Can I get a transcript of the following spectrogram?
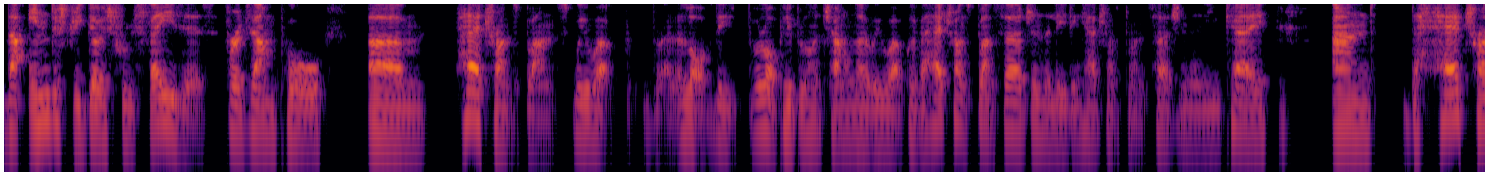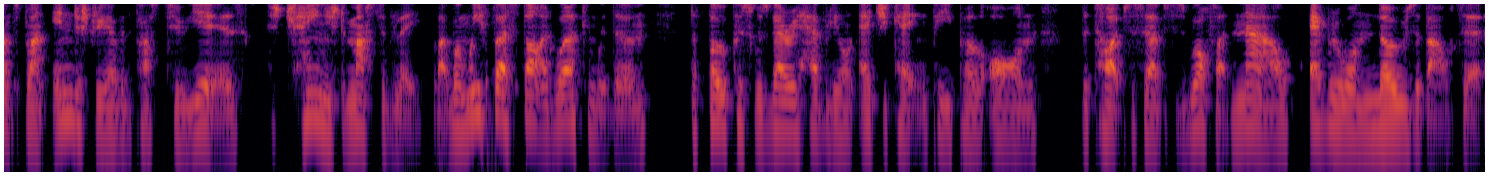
that industry goes through phases. For example, um, hair transplants. We work a lot of these a lot of people on the channel know we work with a hair transplant surgeon, the leading hair transplant surgeon in the UK. And the hair transplant industry over the past two years has changed massively. Like when we first started working with them, the focus was very heavily on educating people on the types of services we offer. Now everyone knows about it.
